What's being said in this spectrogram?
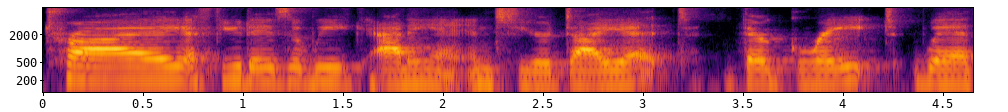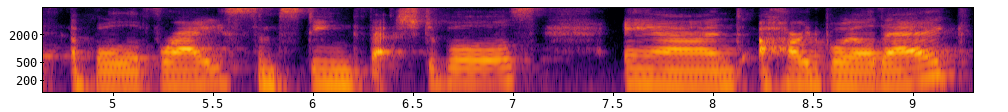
try a few days a week adding it into your diet. They're great with a bowl of rice, some steamed vegetables, and a hard boiled egg.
